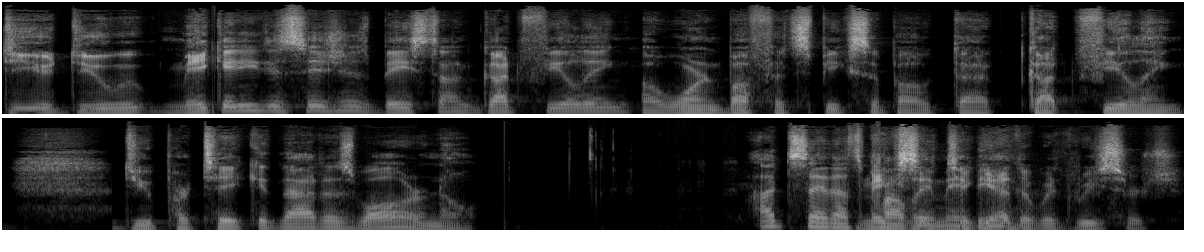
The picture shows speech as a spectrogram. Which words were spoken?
do you do make any decisions based on gut feeling? Uh, Warren Buffett speaks about that gut feeling. Do you partake in that as well, or no? I'd say that's Mix probably maybe together with research.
